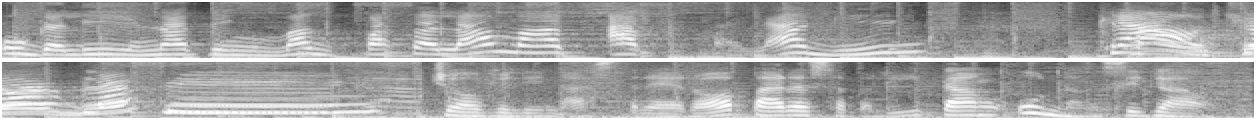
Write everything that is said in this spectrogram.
ugaliin nating magpasalamat at palaging count your blessings! Jovelyn Astrero para sa Balitang Unang Sigaw.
